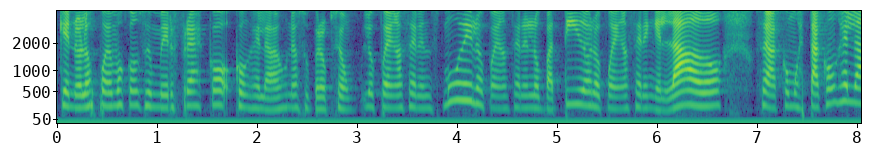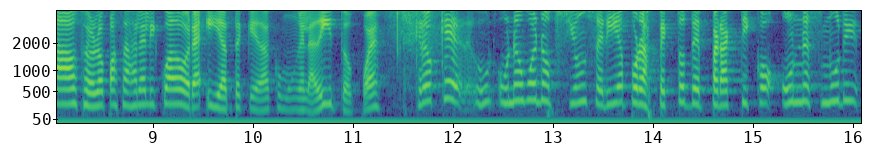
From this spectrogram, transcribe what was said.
que no los podemos consumir fresco, congelado es una super opción. Los pueden hacer en smoothie, los pueden hacer en los batidos, lo pueden hacer en helado, o sea, como está congelado, solo lo pasas a la licuadora y ya te queda como un heladito, pues. Creo que un- una buena opción sería por aspectos de práctico un smoothie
